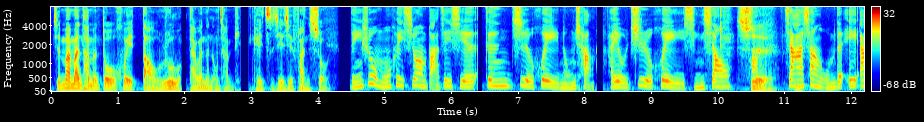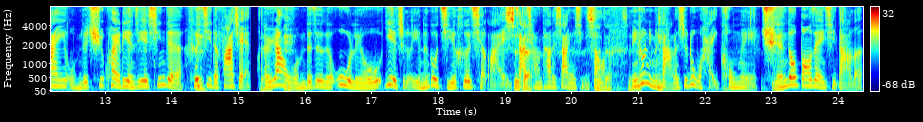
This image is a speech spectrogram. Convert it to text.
就慢慢他们都会导入台湾的农产品，可以直接去贩售。等于说，我们会希望把这些跟智慧农场。还有智慧行销是加上我们的 AI、我们的区块链这些新的科技的发展，而让我们的这个物流业者也能够结合起来，加强它的下游行销。等于说你们打的是陆海空，哎，全都包在一起打了。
